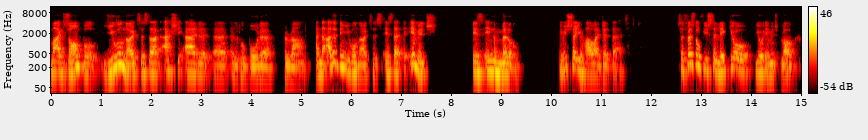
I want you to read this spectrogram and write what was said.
my example, you will notice that I've actually added a, a, little border around. And the other thing you will notice is that the image is in the middle. Let me show you how I did that. So first off, you select your, your image block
